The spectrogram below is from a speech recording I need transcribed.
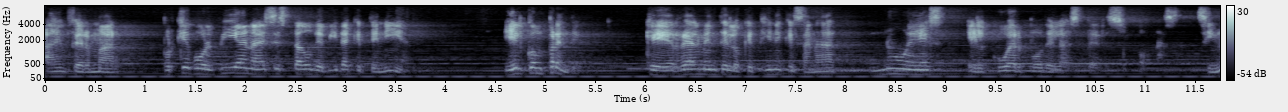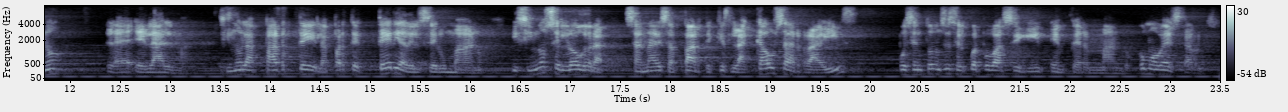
a enfermar? ¿Por qué volvían a ese estado de vida que tenían? Y él comprende que realmente lo que tiene que sanar no es el cuerpo de las personas sino el alma, sino la parte, la parte etérea del ser humano. Y si no se logra sanar esa parte, que es la causa raíz, pues entonces el cuerpo va a seguir enfermando. ¿Cómo ves, Carlos?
